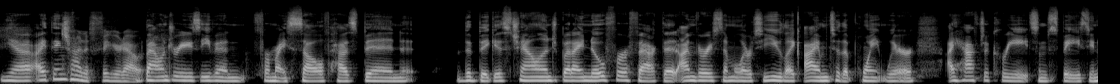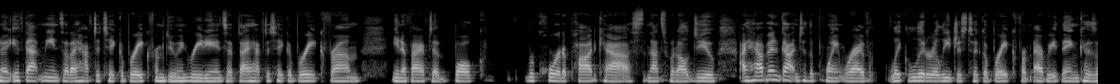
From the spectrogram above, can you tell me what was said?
Yeah, I think trying to figure it out. boundaries even for myself has been the biggest challenge but i know for a fact that i'm very similar to you like i'm to the point where i have to create some space you know if that means that i have to take a break from doing readings if i have to take a break from you know if i have to bulk record a podcast and that's what I'll do. I haven't gotten to the point where I've like literally just took a break from everything because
